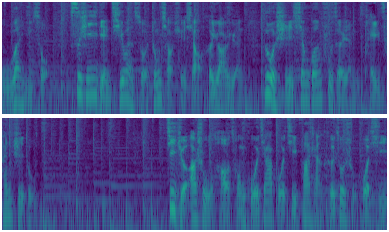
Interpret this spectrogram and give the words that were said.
五万余所，四十一点七万所中小学校和幼儿园落实相关负责人陪餐制度。记者二十五号从国家国际发展合作署获悉，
